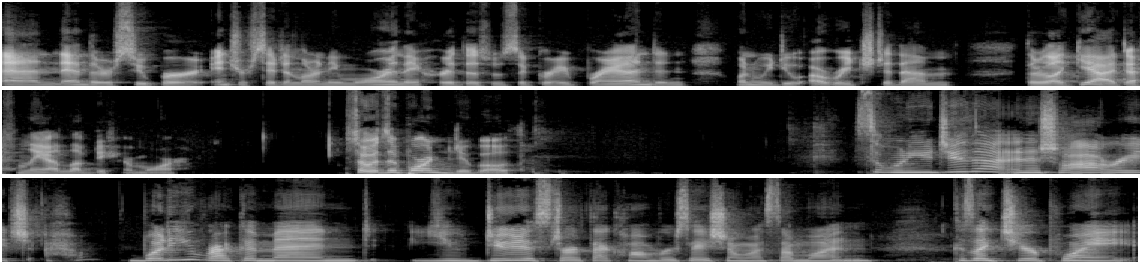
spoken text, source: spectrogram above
and and they're super interested in learning more and they heard this was a great brand and when we do outreach to them they're like yeah definitely i'd love to hear more so it's important to do both. So when you do that initial outreach, what do you recommend you do to start that conversation with someone? Because, like to your point,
